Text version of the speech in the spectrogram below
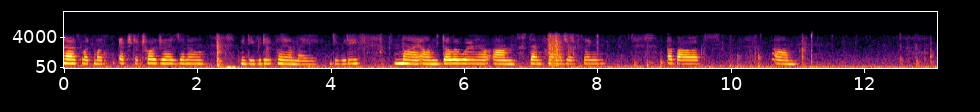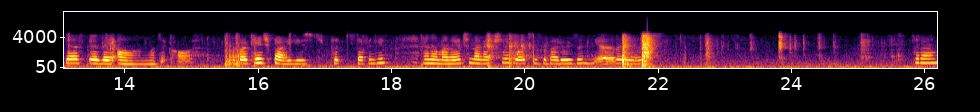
has like my extra chargers, you know, my DVD player, my DVD, my um Delaware um STEM project thing, a box. Um, this is a um what's it called? A bird cage, but I used to put stuff in here. And then my lantern that actually works is the batteries in. Yeah, there it is. Ta-da!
